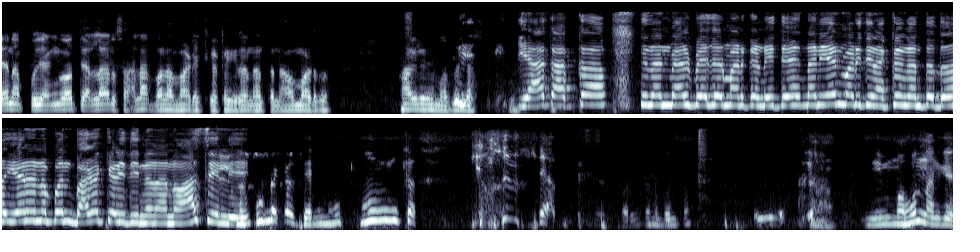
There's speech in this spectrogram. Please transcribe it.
ಏನಪ್ಪ ಹೆಂಗೋತ್ ಎಲ್ಲಾರು ಸಾಲ ಬಲ ಮಾಡಿ ಇಟ್ಕೊಟ್ಟಿರೋಣ ಅಂತ ನಾವ್ ಮಾಡುದು. ಆಗ್ಲಿ ಮೊಬೈಲ್ ಯಾಕ ಅಕ್ಕ? ನನ್ ಮೇಲೆ ಬೇಜಾರ್ ಮಾಡ್ಕೊಂಡೈತೆ. ನಾನು ಏನ್ ಮಾಡಿದ್ದೀನಿ ಅಕ್ಕಂಗಂತದ್ದು ಏನನ್ನ ಬಂದ್ ಭಾಗ ಕೇಳಿದ್ದೀನಿ ನಾನು ಆಸ್ತಿಯಲ್ಲಿ ಕಳ್ಸಿ ನಿಮ್ಮ ಬಂತು ನಿಮ್ಮ ಹುನ್ ನನ್ಗೆ.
